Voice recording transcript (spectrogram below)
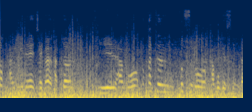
추석 당일에 제가 갔던 길하고 똑같은 코스로 가보겠습니다.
